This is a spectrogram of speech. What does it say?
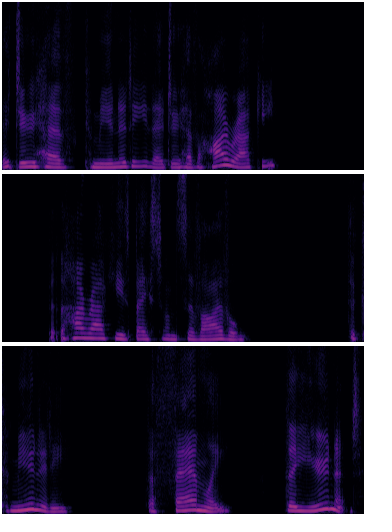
They do have community, they do have a hierarchy, but the hierarchy is based on survival. The community, the family, the unit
